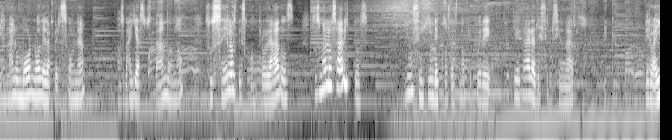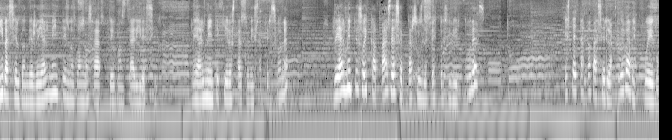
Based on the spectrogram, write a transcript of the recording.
el mal humor, ¿no? De la persona nos vaya asustando, ¿no? Sus celos descontrolados, sus malos hábitos y un sinfín de cosas, ¿no? Que puede llegar a decepcionar. Pero ahí va a ser donde realmente nos vamos a preguntar y decir, ¿realmente quiero estar con esta persona? ¿Realmente soy capaz de aceptar sus defectos y virtudes? Esta etapa va a ser la prueba de fuego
